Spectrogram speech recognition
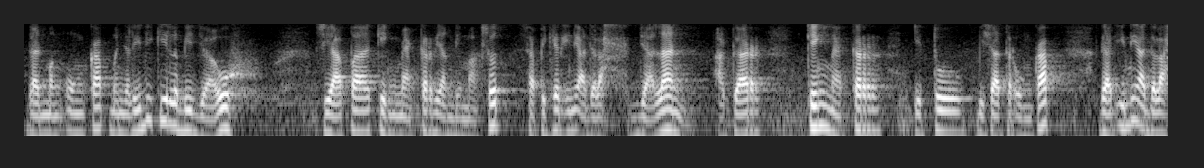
dan mengungkap, menyelidiki lebih jauh siapa kingmaker yang dimaksud, saya pikir ini adalah jalan agar kingmaker itu bisa terungkap dan ini adalah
